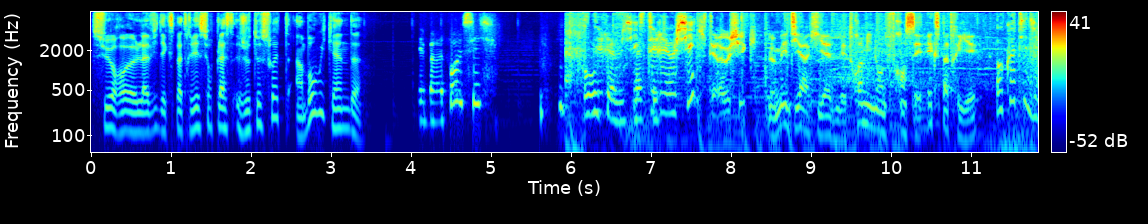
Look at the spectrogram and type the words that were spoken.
sur la vie d'expatriés sur place. Je te souhaite un bon week-end. Et eh ben toi aussi. Bon Stéréochic. Stéréochic. le média qui aide les 3 millions de Français expatriés au quotidien.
